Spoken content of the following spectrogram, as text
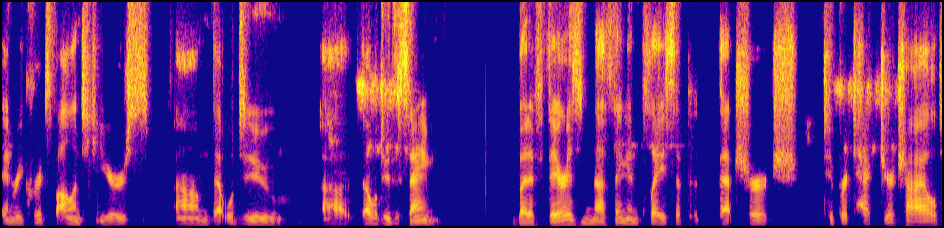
and recruits volunteers um, that will do uh, that will do the same. But if there is nothing in place at the, that church to protect your child,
